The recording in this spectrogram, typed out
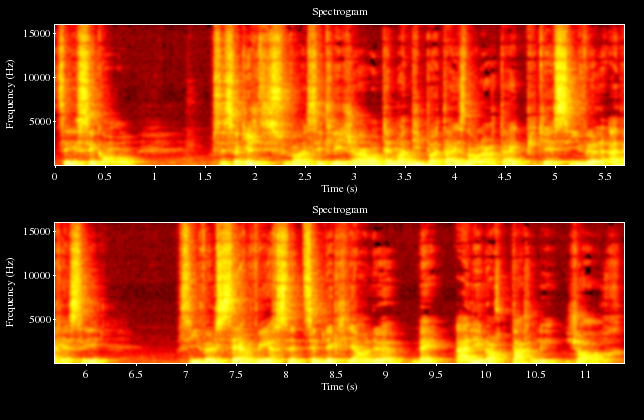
C'est ça que je dis souvent, c'est que les gens ont tellement d'hypothèses dans leur tête, puis que s'ils veulent adresser, s'ils veulent servir ce type de client-là, ben, allez leur parler. Genre,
